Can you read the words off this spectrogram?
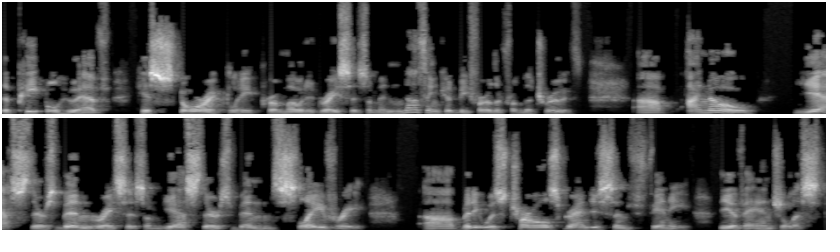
the people who have historically promoted racism. And nothing could be further from the truth. Uh, I know, yes, there's been racism. Yes, there's been slavery. Uh, but it was Charles Grandison Finney, the evangelist.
